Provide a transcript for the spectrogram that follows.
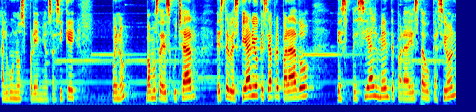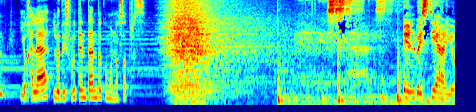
algunos premios. Así que, bueno, vamos a escuchar este bestiario que se ha preparado especialmente para esta ocasión y ojalá lo disfruten tanto como nosotros. El bestiario,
